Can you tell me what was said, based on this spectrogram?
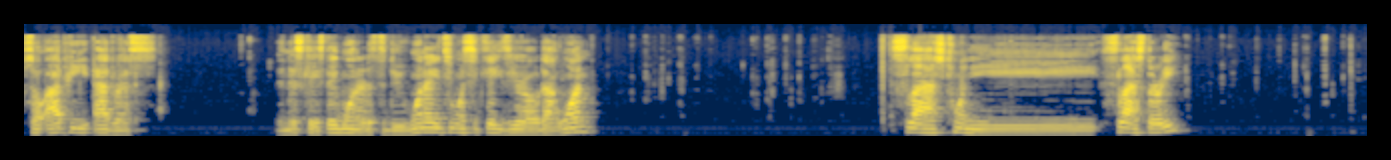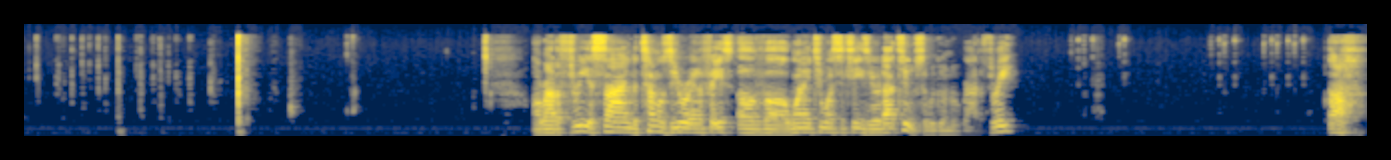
So IP address, in this case, they wanted us to do 192.168.0.1 slash 20 slash 30. Router 3, assign the tunnel 0 interface of uh, 192.168.0.2. So we're going to router 3. Ah,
